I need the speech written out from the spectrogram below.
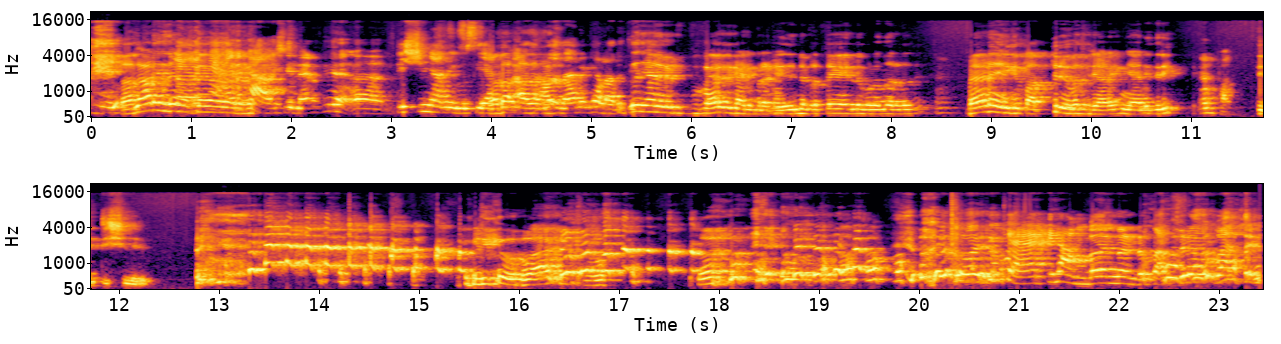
അതാണ് ഇതിന്റെ പ്രത്യേകത. ആവശ്യമില്ല. എനിക്ക് ടിഷ്യൂ ഞാൻ യൂസ് ചെയ്യാം ഞാനൊരു വേറൊരു കാര്യം പറയട്ടെ. ഇതിന്റെ പ്രത്യേകമായിട്ടുള്ള ഗുണം എന്ന് പറയുന്നത് മാഡം എനിക്ക് പത്ത് രൂപ തരികയാണെങ്കിൽ ഞാൻ ഇതിൽ പത്ത് ടിഷ്യൂ തരും. എനിക്ക്. ഒരു പാക്കിന് അമ്പതെണ്ണം ഉണ്ട്. പത്ത് രൂപ പത്ത്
